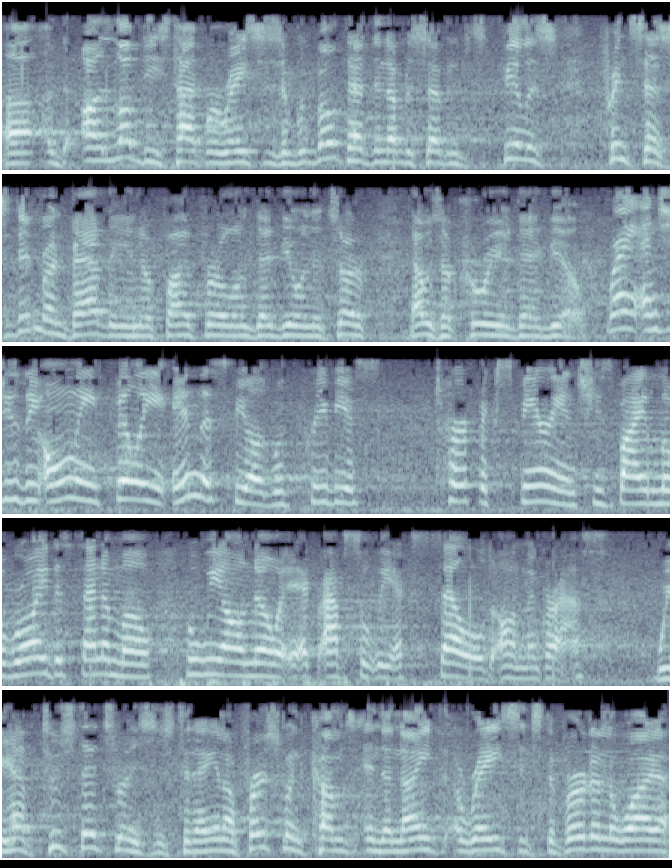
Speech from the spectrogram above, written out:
uh, I love these type of races, and we both had the number seven, Fearless Princess. It didn't run badly in her five furlong debut on the turf. That was her career debut. Right, and she's the only filly in this field with previous turf experience. She's by Leroidesanimaux, who we all know absolutely excelled on the grass. We have two stakes races today, and our first one comes in the ninth race. It's the Bird on the Wire,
